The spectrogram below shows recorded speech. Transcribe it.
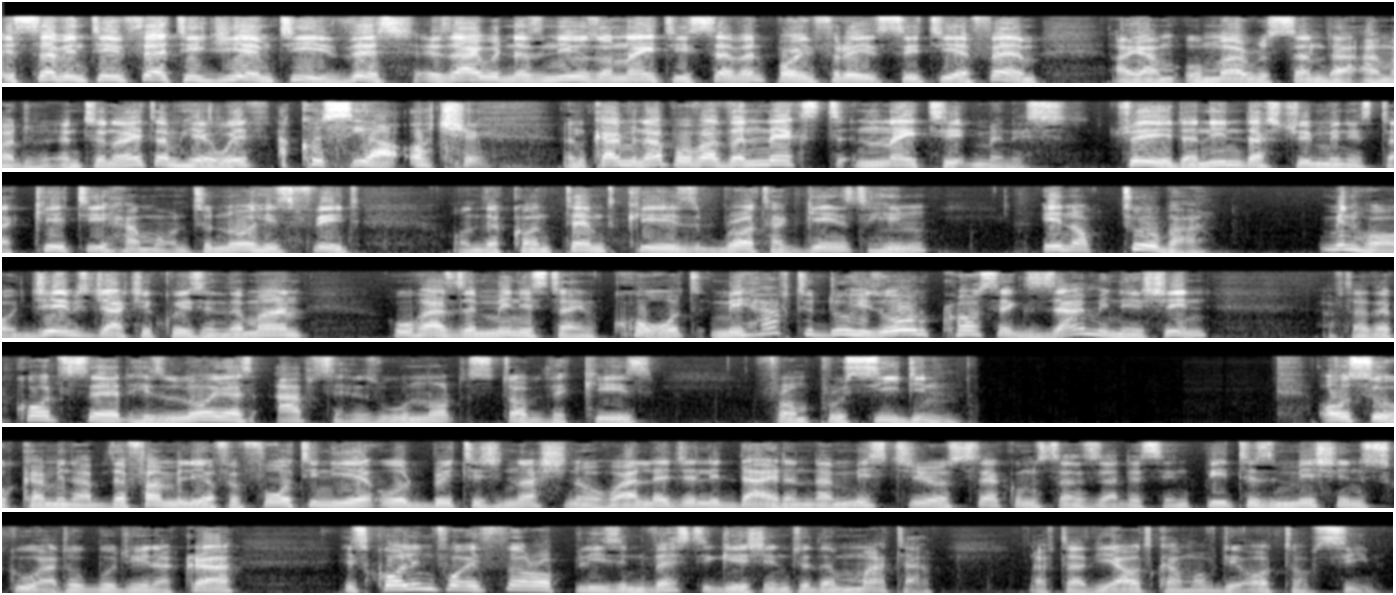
It's 17:30 GMT. This is Eyewitness News on 97.3 Citi FM. I am Umaru Sanda Amadu, and tonight I'm here with Akosia Oche. And coming up over the next 90 minutes, Trade and Industry Minister K.T. Hammond to know his fate on the contempt case brought against him in October. Meanwhile, James Gyakye the man who has the minister in court, may have to do his own cross-examination after the court said his lawyer's absence will not stop the case from proceeding. Also, coming up, the family of a 14 year old British national who allegedly died under mysterious circumstances at the St. Peter's Mission School at Ogbojo in Accra is calling for a thorough police investigation into the matter after the outcome of the autopsy.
